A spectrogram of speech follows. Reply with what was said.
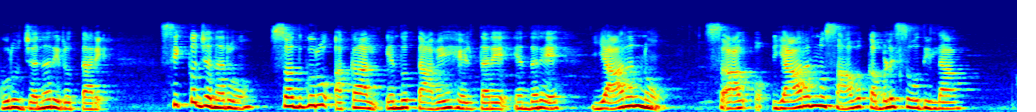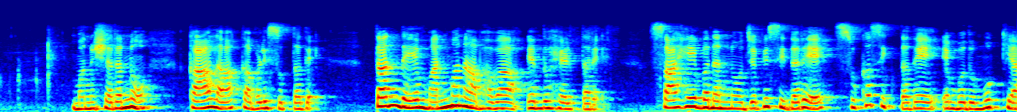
ಗುರು ಜನರಿರುತ್ತಾರೆ ಸಿಕ್ಕ ಜನರು ಸದ್ಗುರು ಅಕಾಲ್ ಎಂದು ತಾವೇ ಹೇಳ್ತಾರೆ ಎಂದರೆ ಯಾರನ್ನು ಸಾವು ಯಾರನ್ನು ಸಾವು ಕಬಳಿಸುವುದಿಲ್ಲ? ಮನುಷ್ಯರನ್ನು ಕಾಲ ಕಬಳಿಸುತ್ತದೆ. ತಂದೆ ಮನ್ಮನಾಭವ ಎಂದು ಹೇಳ್ತಾರೆ. ಸಾಹೇಬನನ್ನು ಜಪಿಸಿದರೆ ಸುಖ ಸಿಗ್ತದೆ ಎಂಬುದು ಮುಖ್ಯ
